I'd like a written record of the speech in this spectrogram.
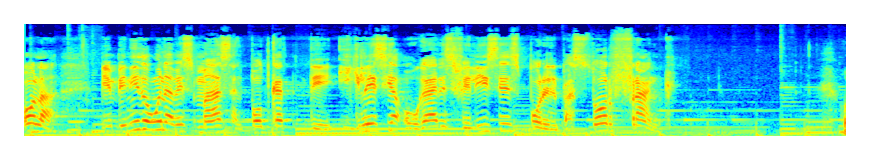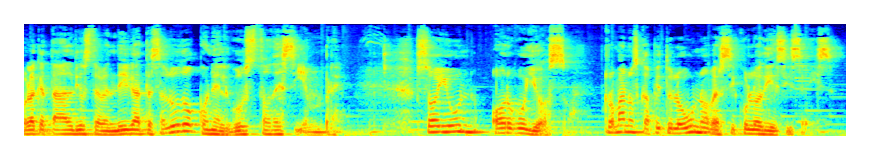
Hola, bienvenido una vez más al podcast de Iglesia Hogares Felices por el pastor Frank. Hola, ¿qué tal? Dios te bendiga. Te saludo con el gusto de siempre. Soy un orgulloso. Romanos capítulo 1, versículo 16.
